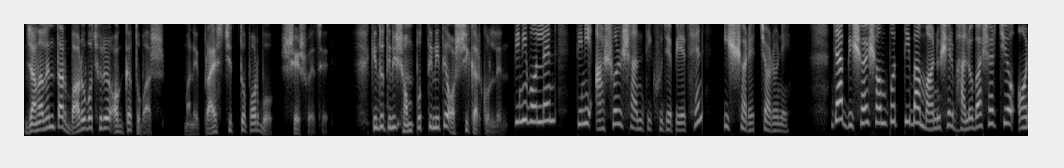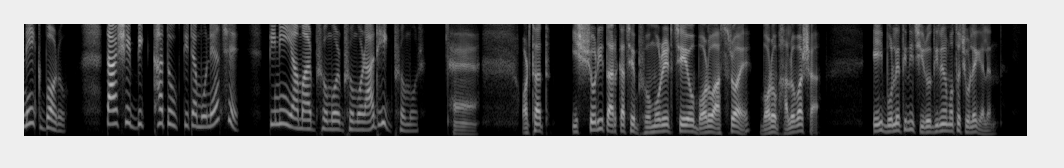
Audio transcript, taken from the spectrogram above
জানালেন তার বারো বছরের অজ্ঞাতবাস মানে প্রায়শ্চিত্ত পর্ব শেষ হয়েছে। কিন্তু তিনি সম্পত্তি নিতে অস্বীকার করলেন। তিনি বললেন তিনি আসল শান্তি খুঁজে পেয়েছেন ঈশ্বরের চরণে যা বিষয় সম্পত্তি বা মানুষের ভালোবাসার চেয়ে অনেক বড়। তার সেই বিখ্যাত উক্তিটা মনে আছে? তিনিই আমার ভ্রমর ভ্রমরাধিক ভ্রমর। হ্যাঁ অর্থাৎ ঈশ্বরই তার কাছে ভ্রমরের চেয়েও বড় আশ্রয় বড় ভালোবাসা। এই বলে তিনি চিরদিনের মতো চলে গেলেন।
